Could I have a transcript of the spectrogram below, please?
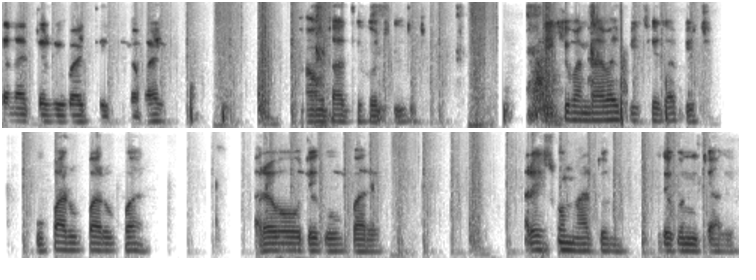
का नहीं तो रिवाइव दिया भाई। हाँ उधर देखो जल्दी एक ही बंदा है भाई, पीछे जा, पीछे। ऊपर ऊपर ऊपर। अरे वो देखो ऊपर है। अरे इसको मार दो देखो नीचे आ गया।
